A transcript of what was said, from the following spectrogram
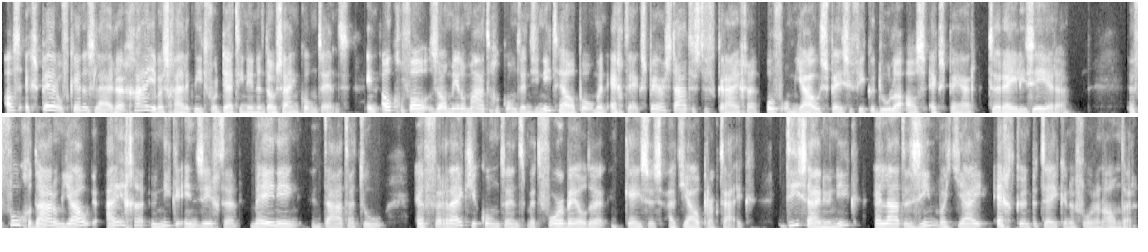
als expert of kennisleider ga je waarschijnlijk niet voor 13 in een dozijn content. In elk geval zal middelmatige content je niet helpen om een echte expertstatus te verkrijgen of om jouw specifieke doelen als expert te realiseren. En voeg daarom jouw eigen unieke inzichten, mening en data toe en verrijk je content met voorbeelden en cases uit jouw praktijk. Die zijn uniek en laten zien wat jij echt kunt betekenen voor een ander.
